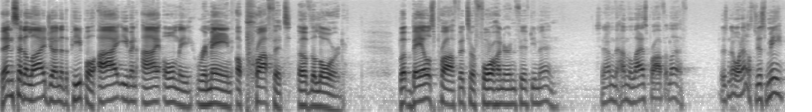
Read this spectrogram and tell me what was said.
Then said Elijah unto the people, I, even I only, remain a prophet of the Lord. But Baal's prophets are 450 men. See, I'm I'm the last prophet left. There's no one else, just me.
